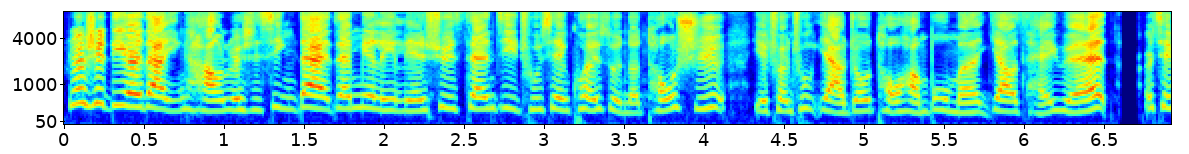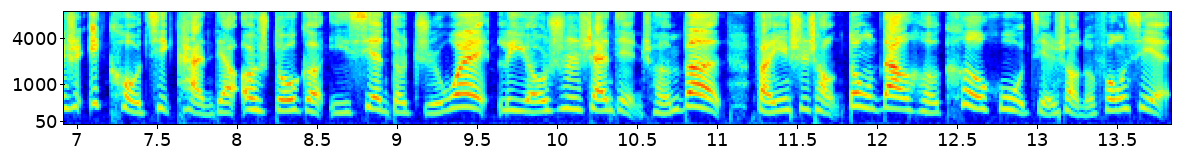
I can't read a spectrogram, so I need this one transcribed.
瑞士第二大银行瑞士信贷在面临连续三季出现亏损的同时，也传出亚洲投行部门要裁员，而且是一口气砍掉二十多个一线的职位，理由是删减成本，反映市场动荡和客户减少的风险。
